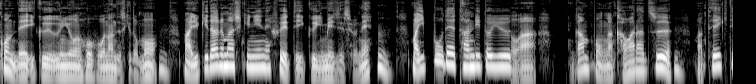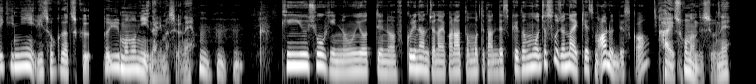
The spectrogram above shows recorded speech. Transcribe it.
込んでいく運用の方法なんですけども、うんまあ、雪だるま式にね、増えていくイメージですよね。うん。まあ、一方で単利というのは、元本が変わらず、うんまあ、定期的に利息がつくというものになりますよね。うん。うん。うん。金融商品の運用っていうのは福利なんじゃないかなと思ってたんですけども、じゃあそうじゃないケースもあるんですか？はい、そうなんですよね。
